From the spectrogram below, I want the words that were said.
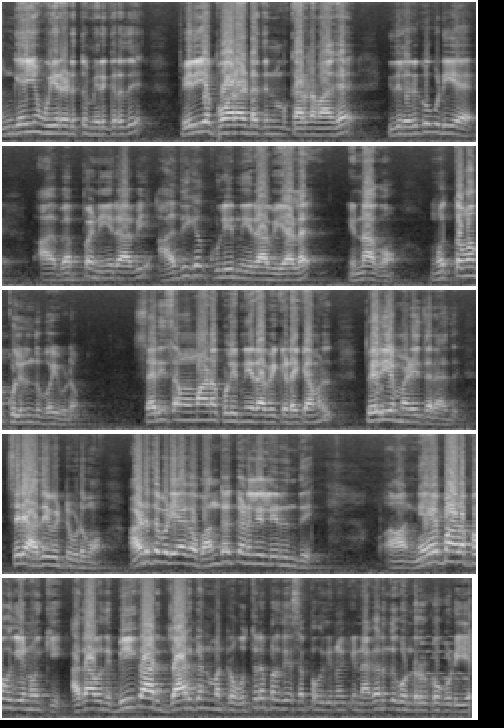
அங்கேயும் உயிரெடுத்தும் இருக்கிறது. பெரிய போராட்டத்தின் காரணமாக இதில் இருக்கக்கூடிய வெப்ப நீராவி அதிக குளிர் நீராவியால் என்னாகும்? மொத்தமாக குளிர்ந்து போய்விடும். சரிசமமான குளிர் நீராவி கிடைக்காமல் பெரிய மழை தராது. சரி அதை விட்டு விடுவோம். அடுத்தபடியாக வங்கக்கடலில் இருந்து நேபாள பகுதியை நோக்கி அதாவது பீகார் ஜார்க்கண்ட் மற்றும் உத்தரப்பிரதேச பகுதியை நோக்கி நகர்ந்து கொண்டிருக்கக்கூடிய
